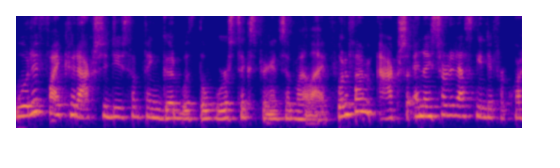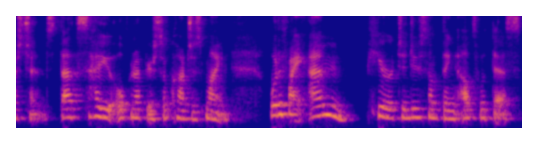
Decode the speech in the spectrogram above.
What if I could actually do something good with the worst experience of my life? What if I'm actually, and I started asking different questions. That's how you open up your subconscious mind. What if I am here to do something else with this?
